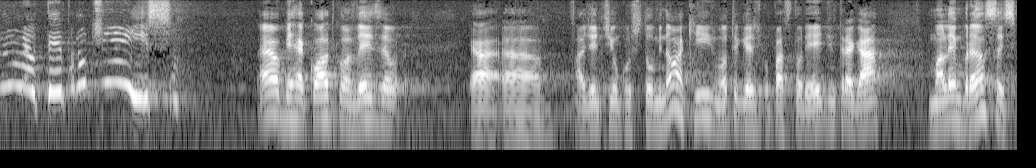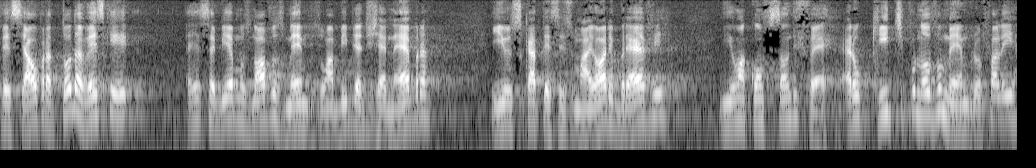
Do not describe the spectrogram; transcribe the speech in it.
No meu tempo não tinha isso. É, eu me recordo que uma vez eu, a, a, a, gente tinha um costume, não aqui, em outra igreja que eu pastorei, de entregar uma lembrança especial para toda vez que recebíamos novos membros, uma Bíblia de Genebra e os catecismos maior e breve e uma confissão de fé. Era o kit para o novo membro. Eu falei,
